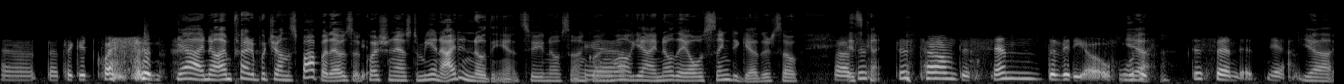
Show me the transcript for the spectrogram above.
uh, that's a good question. Yeah, I know. I'm trying to put you on the spot, but that was a question asked to me, and I didn't know the answer. You know, so I'm going, well, yeah, I know they always sing together, so well, it's just, kind... just tell them to send the video. We'll yeah. Just, descended. Yeah. Yeah,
